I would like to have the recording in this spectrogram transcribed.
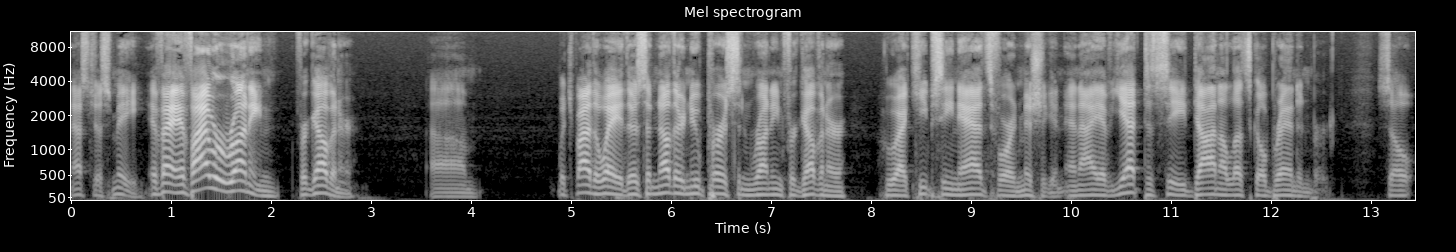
that's just me. If I if I were running for governor, um, which by the way, there's another new person running for governor who I keep seeing ads for in Michigan, and I have yet to see Donna Let's Go Brandenburg. So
